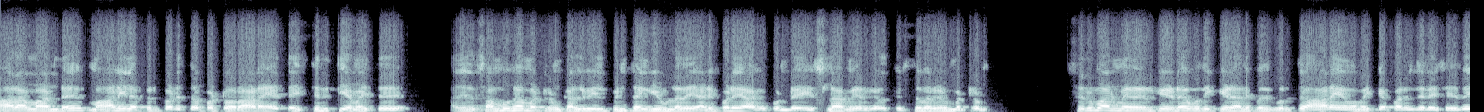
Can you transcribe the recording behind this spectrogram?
ஆறாம் ஆண்டு மாநில பிற்படுத்தப்பட்டோர் ஆணையத்தை திருத்தி அமைத்து அதில் சமூக மற்றும் கல்வியில் பின்தங்கியுள்ளதை அடிப்படையாக கொண்டு இஸ்லாமியர்கள் கிறிஸ்தவர்கள் மற்றும் சிறுபான்மையினருக்கு இடஒதுக்கீடு அளிப்பது குறித்து ஆணையம் அமைக்க பரிந்துரை செய்து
